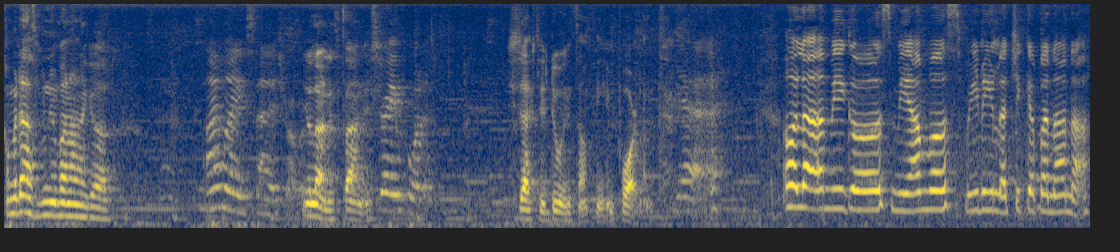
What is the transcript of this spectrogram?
Come dance with me, banana girl. I'm learning Spanish, Robert. You're learning Spanish. It's very important. She's actually doing something important. Yeah. Hola amigos, me llamo Freelee la chica banana.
